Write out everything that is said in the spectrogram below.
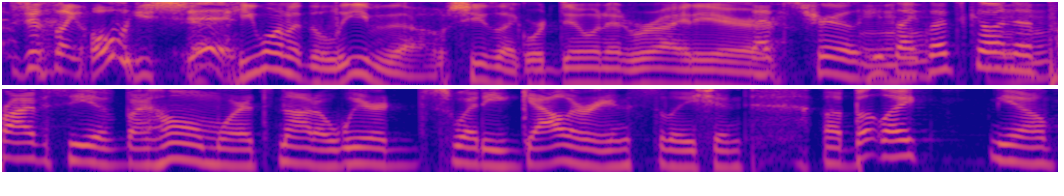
It's just like, holy shit. He wanted to leave though. She's like, "We're doing it right here." That's true. He's like, let's go into the privacy of my home where it's not a weird, sweaty gallery installation. Uh, but like, you know,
